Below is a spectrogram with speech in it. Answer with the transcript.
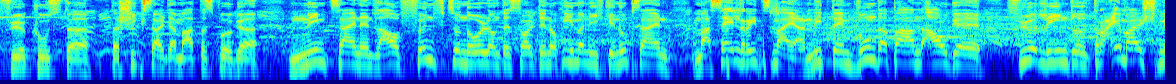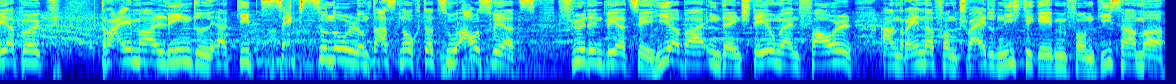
für Kuster. Das Schicksal der Mattersburger nimmt seinen Lauf 5 zu 0 und es sollte noch immer nicht genug sein. Marcel Ritzmeier mit dem wunderbaren Auge für Lindl. Dreimal Schmerböck Dreimal Lindl ergibt 6 zu 0 und das noch dazu auswärts für den WRC. Hier aber in der Entstehung ein Foul an Renner von Schweidel nicht gegeben von Gieshammer.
